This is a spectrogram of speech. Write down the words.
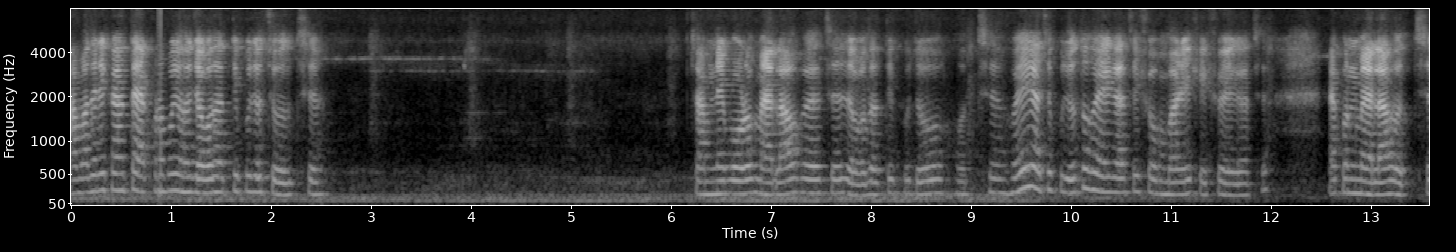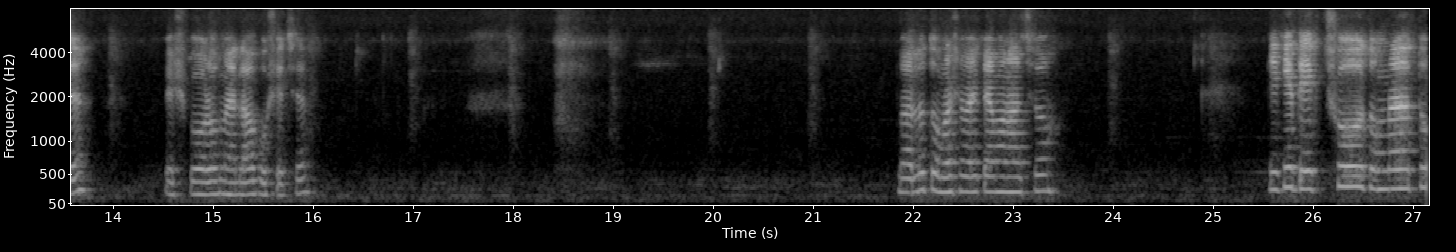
আমাদের এখানে তো এখনও পর্যন্ত জগদ্ধাত্রী পুজো চলছে। সামনে বড় মেলাও হয়েছে, জগদ্ধাত্রী পুজো হচ্ছে। হয়ে গেছে, পুজো তো হয়ে গেছে, সোমবারে শেষ হয়ে গেছে। এখন মেলা হচ্ছে। বেশ বড় মেলাও বসেছে। ভালো, তোমরা সবাই কেমন আছো? কে কে দেখছ? তোমরা তো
